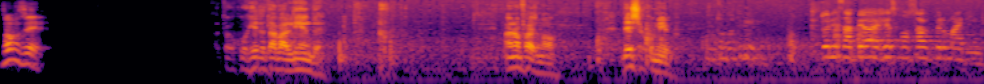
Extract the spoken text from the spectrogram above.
Vamos ver. A tua corrida estava linda. Mas não faz mal. Deixa comigo. Dona Isabel é responsável pelo marido.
